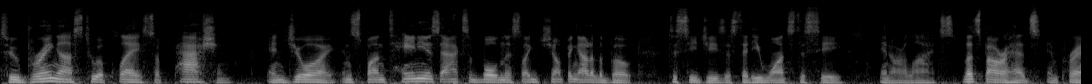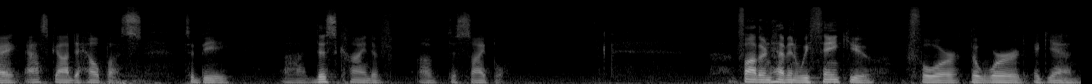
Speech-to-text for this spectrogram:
to bring us to a place of passion and joy and spontaneous acts of boldness, like jumping out of the boat to see Jesus that He wants to see in our lives. Let's bow our heads and pray. Ask God to help us to be uh, this kind of, of disciple. Father in heaven, we thank you for the word again.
